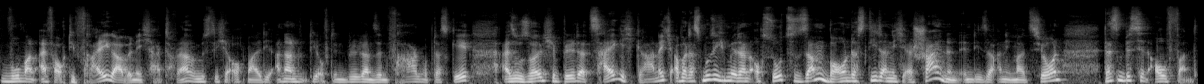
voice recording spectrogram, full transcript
wo man einfach auch die Freigabe nicht hat. Da müsste ich ja auch mal die anderen, die auf den Bildern sind, fragen, ob das geht. Also solche Bilder zeige ich gar nicht, aber das muss ich mir dann auch so zusammenbauen, dass die dann nicht erscheinen in dieser Animation. Das ist ein bisschen Aufwand.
